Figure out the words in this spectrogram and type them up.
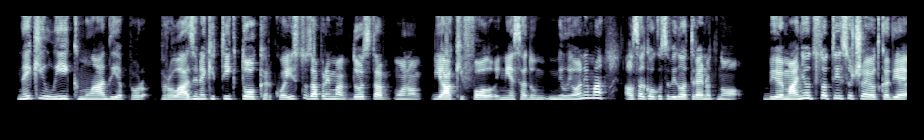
neki lik mladi je prolazio, neki tiktoker koji isto zapravo ima dosta ono, jaki following, nije sad u milionima, ali sad koliko sam vidjela trenutno bio je manje od 100 tisuća i od kad je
